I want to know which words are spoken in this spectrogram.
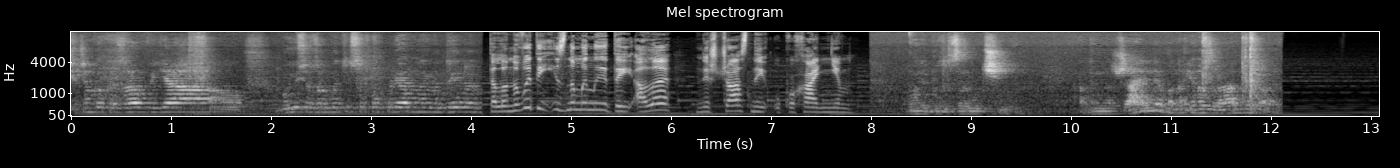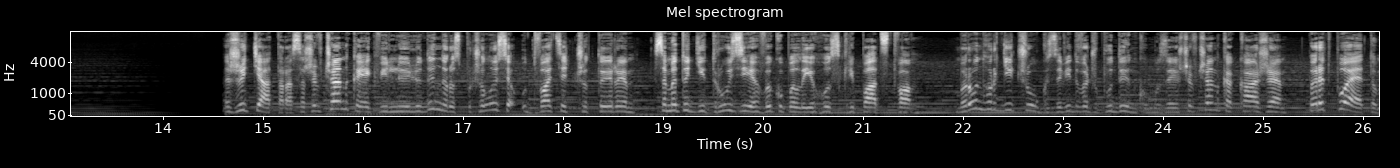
Шевченко казав, я боюся зробитися популярною людиною. талановитий і знаменитий, але нещасний у коханні. Вони будуть заручені. Але, на жаль, вона його зрадила. Життя Тараса Шевченка як вільної людини розпочалося у 24. Саме тоді друзі викупили його з кріпацтва. Мирон Гордійчук, завідувач будинку музею Шевченка, каже: перед поетом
